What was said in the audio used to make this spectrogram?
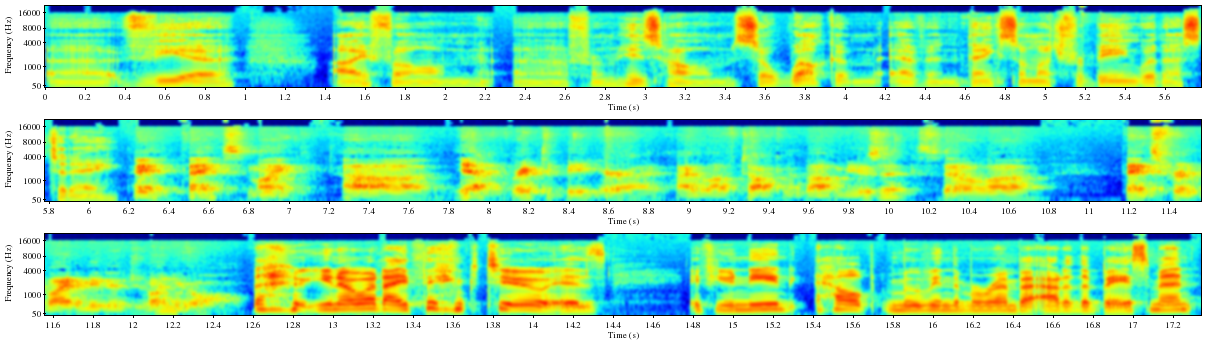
uh, via iPhone uh, from his home. So, welcome, Evan. Thanks so much for being with us today. Hey, thanks, Mike. Uh, yeah, great to be here. I, I love talking about music, so uh, thanks for inviting me to join you all. you know what I think too is if you need help moving the marimba out of the basement,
